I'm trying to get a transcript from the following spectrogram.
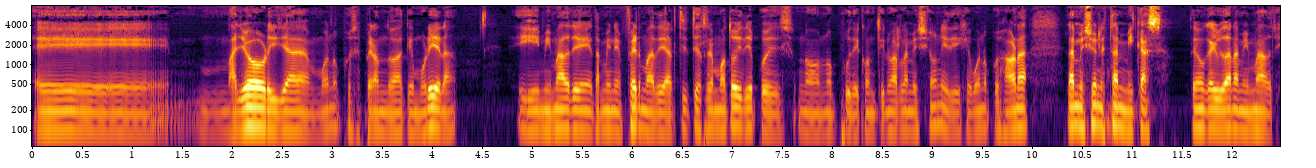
eh, mayor y ya, bueno, pues esperando a que muriera. Y mi madre también enferma de artritis reumatoide, pues no, no pude continuar la misión y dije, bueno, pues ahora la misión está en mi casa, tengo que ayudar a mi madre.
